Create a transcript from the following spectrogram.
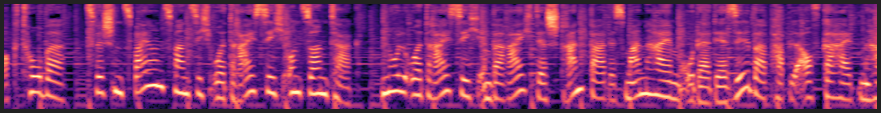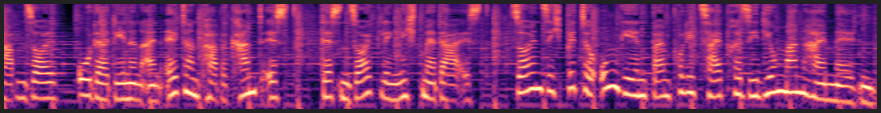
Oktober, zwischen 22.30 Uhr und Sonntag, 0.30 Uhr im Bereich des Strandbades Mannheim oder der Silberpappel aufgehalten haben soll, oder denen ein Elternpaar bekannt ist, dessen Säugling nicht mehr da ist, sollen sich bitte umgehend beim Polizeipräsidium Mannheim melden.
